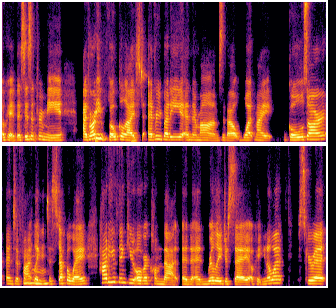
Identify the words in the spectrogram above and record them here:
okay this isn't for me. I've already vocalized to everybody and their moms about what my goals are and to find mm-hmm. like to step away. How do you think you overcome that and and really just say okay you know what? Screw it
